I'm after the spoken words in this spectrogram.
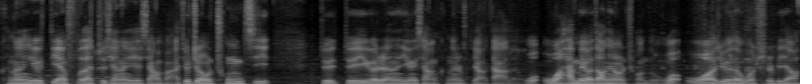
可能又颠覆他之前的一些想法。就这种冲击，对对一个人的影响可能是比较大的。我我还没有到那种程度，我我觉得我是比较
